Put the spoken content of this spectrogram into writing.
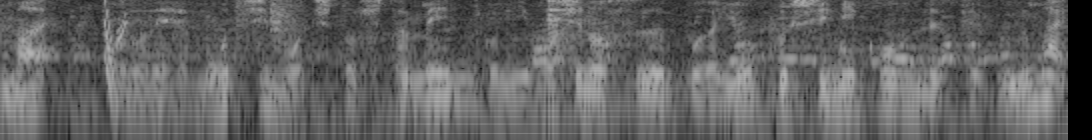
うまいこのねもちもちとした麺にこう煮干しのスープがよく染み込んでてうまい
